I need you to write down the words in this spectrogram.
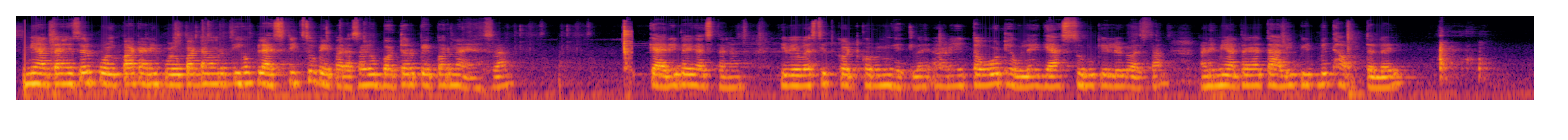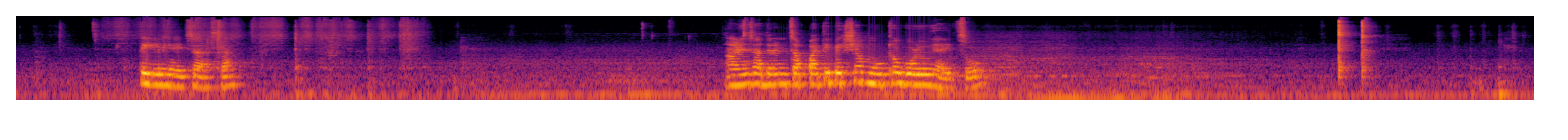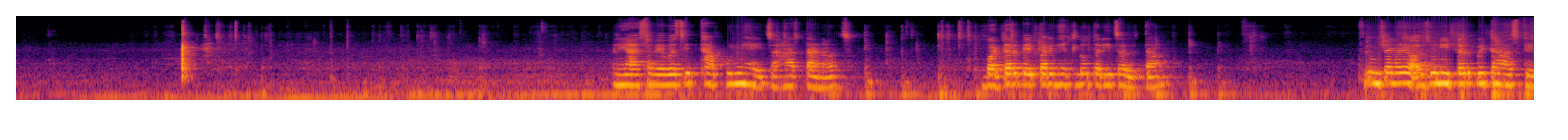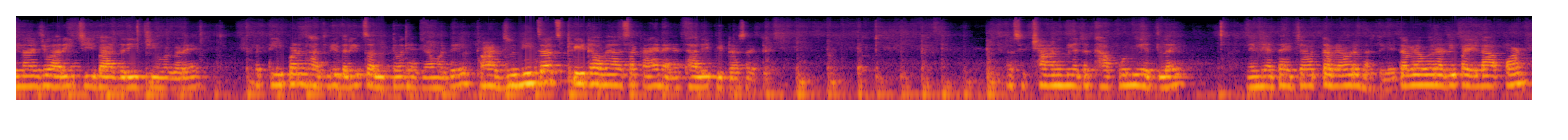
मी आता हे सर पोळपाट आणि पोळपाटावरती हो प्लॅस्टिकचा पेपर असा हो बटर पेपर नाही असा. कॅरी बॅग असताना ते व्यवस्थित कट करून घेतलंय आणि तवो ठेवलंय गॅस सुरू केलेलो असा. आणि मी आता या थालीपीठ मी थापतलंय. तेल घ्यायचं असा. आणि साधारण चपातीपेक्षा मोठं गोळं घ्यायचो. आणि असं व्यवस्थित थापून घ्यायचं हातानच. बटर पेपर घेतलो तरी चलता. तुमच्याकडे अजून इतर पिठा असतील ना ज्वारीची बाजरीची वगैरे? तर ती पण घातली तरी चालतं ह्याच्यामध्ये. भाजुनीचाच पीठ हवे असं काय नाही थालीपीठासाठी. असे छान मी आता थापून घेतलंय. आणि मी आता ह्याच्यावर तव्यावर घातले तव्यावर आधी पहिला आपण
